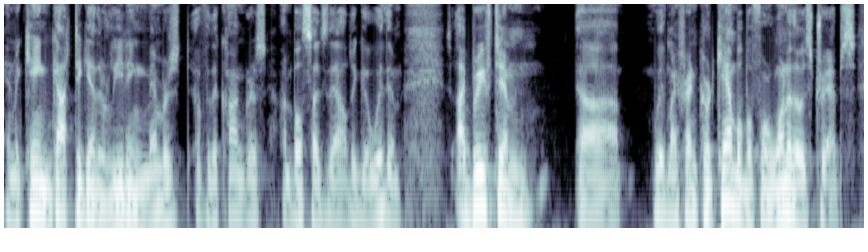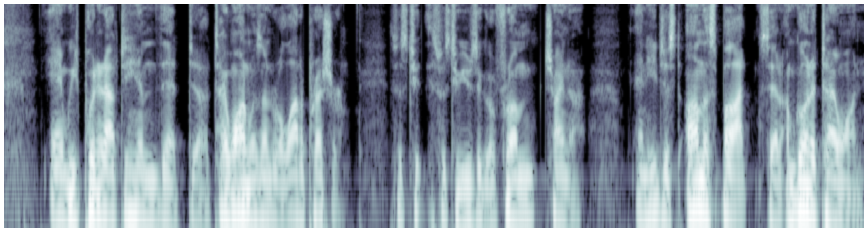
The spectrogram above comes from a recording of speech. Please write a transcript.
And McCain got together leading members of the Congress on both sides of the aisle to go with him. I briefed him uh, with my friend Kurt Campbell before one of those trips, and we pointed out to him that uh, Taiwan was under a lot of pressure. This was, two, this was two years ago from China and he just on the spot said, "I'm going to Taiwan."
